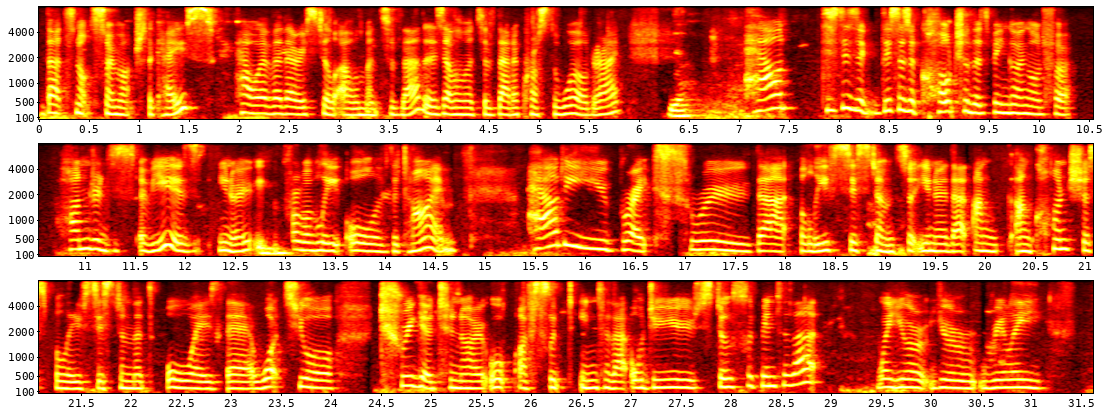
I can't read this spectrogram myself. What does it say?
that's not so much the case. However, there is still elements of that. There's elements of that across the world, right? Yeah. How this is a this is a culture that's been going on for hundreds of years, you know, mm-hmm. probably all of the time. How do you break through that belief system? So you know that un- unconscious belief system that's always there. What's your trigger to know oh i've slipped into that? Or do you still slip into that? Where you're you're really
